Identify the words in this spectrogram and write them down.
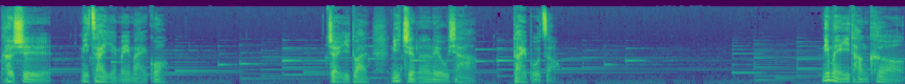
可是，你再也没买过。这一段，你只能留下，带不走。你每一堂课。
